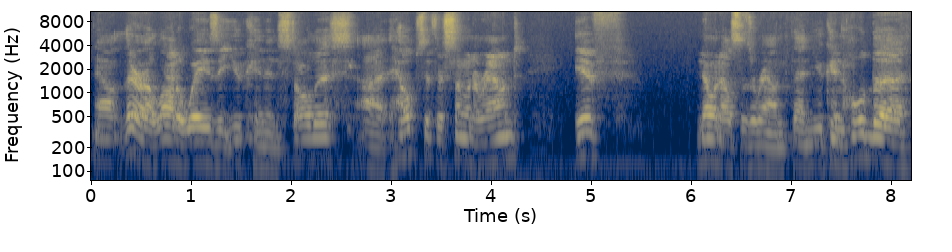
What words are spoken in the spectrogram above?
Now, there are a lot of ways that you can install this. Uh, it helps if there's someone around. If no one else is around, then you can hold the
